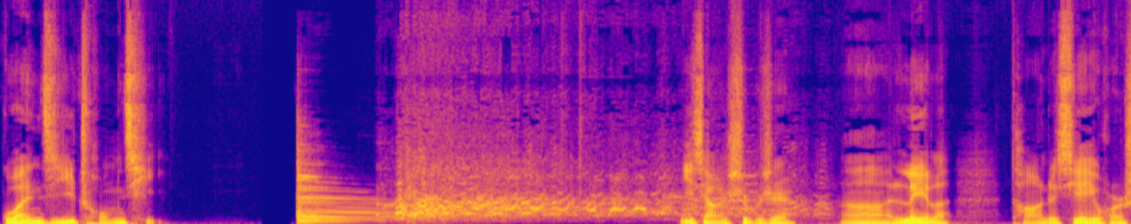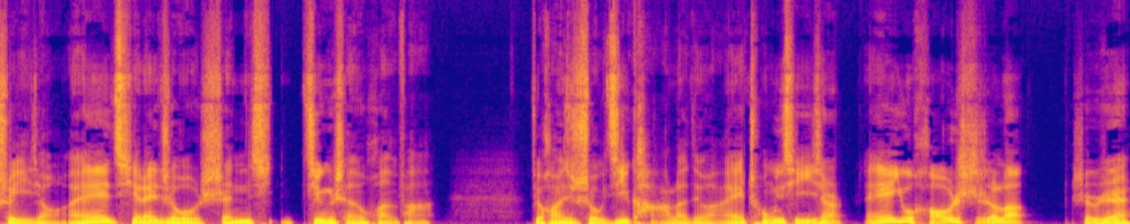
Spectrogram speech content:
关机重启。你想是不是啊？累了，躺着歇一会儿，睡一觉，哎，起来之后神精神焕发，就好像手机卡了，对吧？哎，重启一下，哎，又好使了，是不是？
